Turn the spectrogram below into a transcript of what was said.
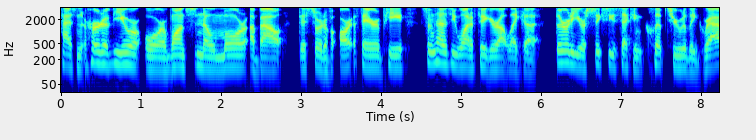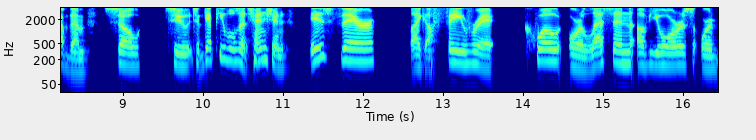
Hasn't heard of you or, or wants to know more about this sort of art therapy, sometimes you want to figure out like a 30 or 60 second clip to really grab them. So to to get people's attention, is there like a favorite quote or lesson of yours or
